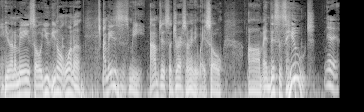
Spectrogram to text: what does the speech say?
You know what I mean? So you you don't want to. I mean, this is me. I'm just a dresser anyway. So, um, and this is huge. It is.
